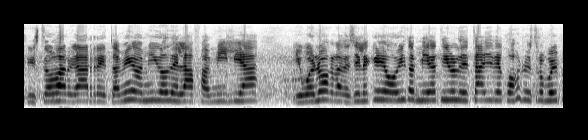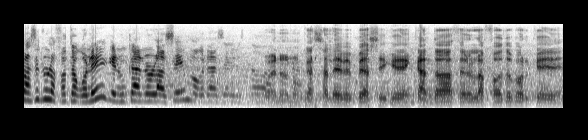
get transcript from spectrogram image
Cristóbal Garre, también amigo de la familia. Y bueno, agradecerle que hoy también ha tenido el detalle de coger nuestro móvil para hacer una foto con él, que nunca nos lo hacemos. Gracias, Cristóbal. Bueno, nunca sale BP, así que encantado de haceros la foto porque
